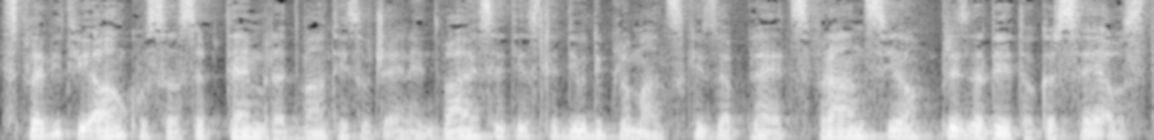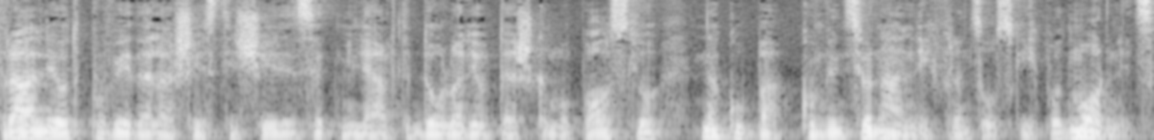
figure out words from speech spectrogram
Splavitvi Ankusa septembra 2021 je sledil diplomatski zaplet s Francijo, prizadeto, ker se je Avstralija odpovedala 66 milijard dolarjev težkemu poslu nakupa konvencionalnih francoskih podmornic.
